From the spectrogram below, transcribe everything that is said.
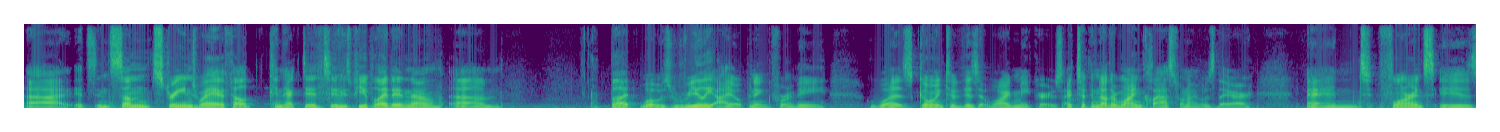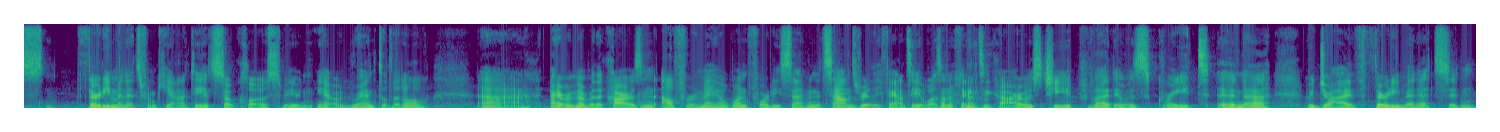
uh, it's in some strange way I felt connected to these people I didn't know. Um, but what was really eye opening for me was going to visit winemakers. I took another wine class when I was there, and Florence is 30 minutes from Chianti. It's so close. We would, you know, rent a little. Uh, I remember the car was an Alfa Romeo 147. It sounds really fancy. It wasn't a fancy car. It was cheap, but it was great. And uh, we drive 30 minutes and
